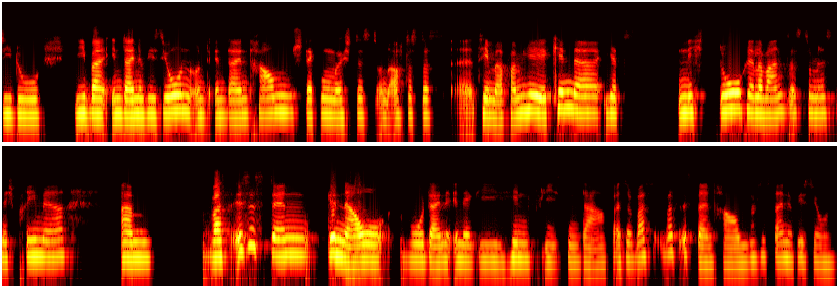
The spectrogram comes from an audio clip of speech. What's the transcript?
die du lieber in deine Vision und in deinen Traum stecken möchtest und auch, dass das äh, Thema Familie, Kinder jetzt nicht so relevant ist, zumindest nicht primär. Ähm, was ist es denn genau, wo deine Energie hinfließen darf? Also was, was ist dein Traum? Was ist deine Vision?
